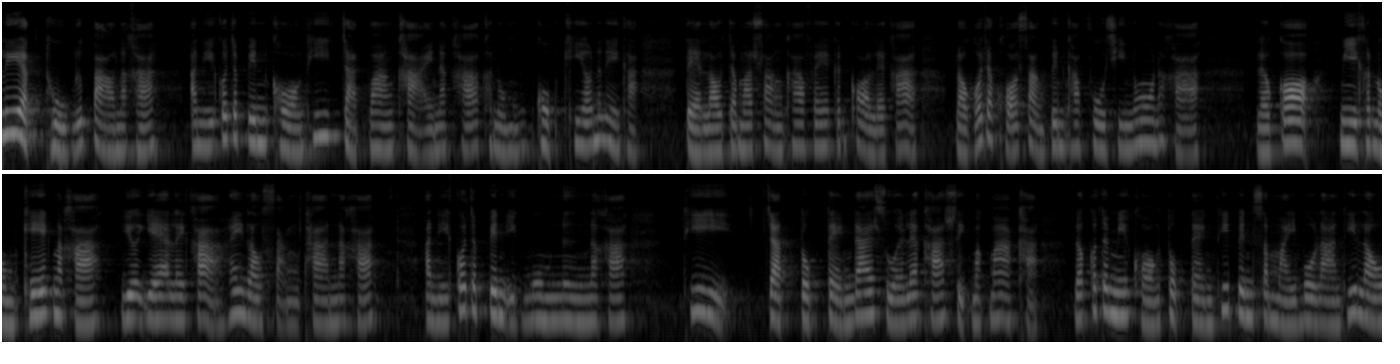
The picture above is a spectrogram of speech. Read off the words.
เรียกถูกหรือเปล่านะคะ อันนี้ก็จะเป็นของที่จัดวางขายนะคะ ขนมขบเคี้ยวนั่นเองค่ะ แต่เราจะมาสั่งคาเฟ่กันก่อนเลยค่ะ เราก็จะขอสั่งเป็นคาฟูชิโน่นะคะ แล้วก็มีขนมเค้กนะคะ เยอะแยะเลยค่ะ ให้เราสั่งทานนะคะ อันนี้ก็จะเป็นอีกมุมหนึ่งนะคะ ที่จัดตกแต่งได้สวยและคลาสสิกมากๆค่ะ แล้วก็จะมีของตกแต่งที่เป็นสมัยโบราณที่เรา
